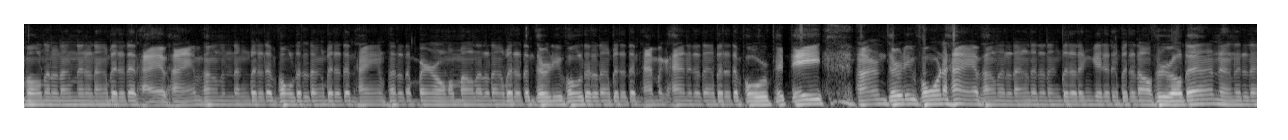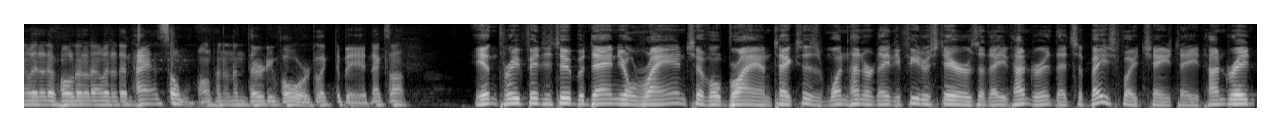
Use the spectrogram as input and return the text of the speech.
fifty a little bit of folded along the bit of half, half, folded bit of folded along bit of half, folded barrel amount of bit of 30, folded along bit of hammock, handed along bit of 450, iron 34 and a half, folded along the bit of get a bit all through all done, and a bit of folded along bit of half, so 134. Click the bid. Next one. In 352, but Daniel Ranch of O'Brien, Texas, 180 feeder steers at 800. That's a base weight change to 800.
